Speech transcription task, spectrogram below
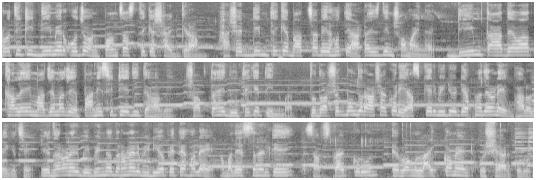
প্রতিটি ডিমের ওজন পঞ্চাশ থেকে ষাট গ্রাম। হাঁসের ডিম থেকে বাচ্চা বের হতে আঠাইশ দিন সময় নেয়। ডিম তা দেওয়া কালে মাঝে মাঝে পানি ছিটিয়ে দিতে হবে, সপ্তাহে দু থেকে তিনবার। তো দর্শক বন্ধুরা, আশা করি আজকের ভিডিওটি আপনাদের অনেক ভালো লেগেছে। এ ধরনের বিভিন্ন ধরনের ভিডিও পেতে হলে আমাদের চ্যানেলটি সাবস্ক্রাইব করুন এবং লাইক, কমেন্ট ও শেয়ার করুন।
